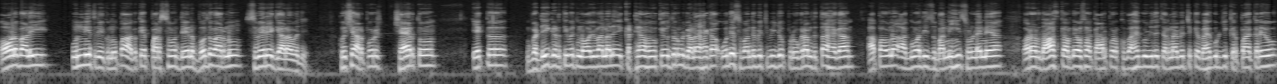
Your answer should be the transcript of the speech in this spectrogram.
ਆਉਣ ਵਾਲੀ 19 ਤਰੀਕ ਨੂੰ ਭਾਵ ਕਿ ਪਰਸੋਂ ਦਿਨ ਬੁੱਧਵਾਰ ਨੂੰ ਸਵੇਰੇ 11 ਵਜੇ ਹੁਸ਼ਿਆਰਪੁਰ ਸ਼ਹਿਰ ਤੋਂ ਇੱਕ ਵੱਡੀ ਗਿਣਤੀ ਵਿੱਚ ਨੌਜਵਾਨਾਂ ਨੇ ਇਕੱਠਿਆਂ ਹੋ ਕੇ ਉਧਰ ਨੂੰ ਜਾਣਾ ਹੈਗਾ। ਉਹਦੇ ਸਬੰਧ ਵਿੱਚ ਵੀ ਜੋ ਪ੍ਰੋਗਰਾਮ ਦਿੱਤਾ ਹੈਗਾ, ਆਪਾਂ ਉਹਨਾਂ ਆਗੂਆਂ ਦੀ ਜ਼ੁਬਾਨੀ ਹੀ ਸੁਣ ਲੈਂਦੇ ਆ ਔਰ ਅਰਦਾਸ ਕਰਦੇ ਹਾਂ ਉਸ ਅਕਾਲ ਪੁਰਖ ਵਾਹਿਗੁਰੂ ਜੀ ਦੇ ਚਰਨਾਂ ਵਿੱਚ ਕਿ ਵਾਹਿਗੁਰੂ ਜੀ ਕਿਰਪਾ ਕਰਿਓ,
